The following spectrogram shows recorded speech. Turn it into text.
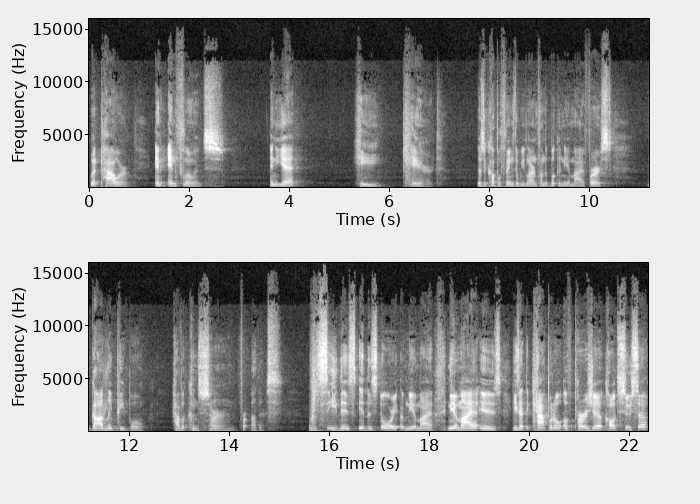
who had power and influence. And yet, he cared. There's a couple things that we learned from the book of Nehemiah. First, godly people have a concern for others. We see this in the story of Nehemiah. Nehemiah is, he's at the capital of Persia called Susa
